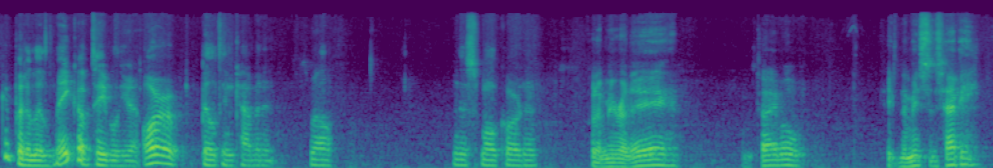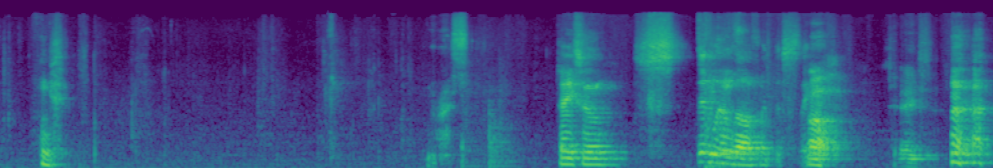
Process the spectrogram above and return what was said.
Could put a little makeup table here or a built-in cabinet as well. In this small corner. Put a mirror there, on the table. Keep the missus happy. Nice. Jason, still in love with this thing. Oh, jeez.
